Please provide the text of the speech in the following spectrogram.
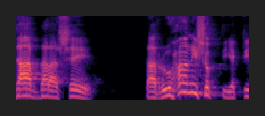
যার দ্বারা সে তার রুহানি শক্তি, একটি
